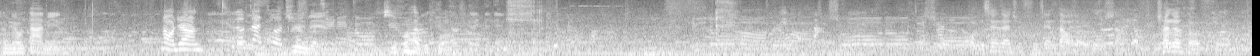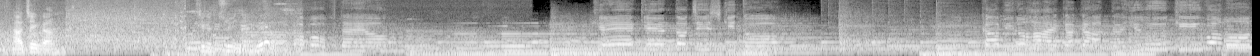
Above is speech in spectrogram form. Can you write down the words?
陈留大脸，那我这样停留在做巨脸，皮肤还不错。我们现在在去福建道的路上，穿着和服，然后这个が。僕だよ。経験と知識と。カビの生えかかった勇気を持っ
